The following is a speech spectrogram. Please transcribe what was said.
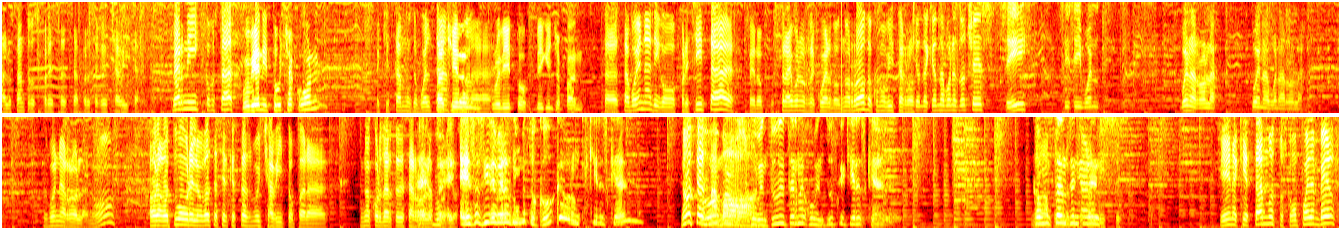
los antros fresas a perseguir chavitas. Bernie, ¿cómo estás? Muy bien, ¿y tú, Chacón? Aquí estamos de vuelta. Está chido el ruidito, Big in Japan. Está, buena, digo, fresita, pero pues trae buenos recuerdos, ¿no, Rod? ¿O cómo viste, Rod? ¿Qué onda, qué onda? Buenas noches. Sí, sí, sí, buen, buena rola. Buena, buena rola. Es buena rola, ¿no? Ahora, tú, Aurelio, me vas a decir que estás muy chavito para no acordarte de esa rola, por eh, Dios. Eso sí de veras no me tocó, cabrón. ¿Qué quieres que haga? No seas mamón. Pues, juventud, eterna juventud, ¿qué quieres que haga? ¿Cómo pues, están, señores? Bien, aquí estamos. Pues como pueden ver,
